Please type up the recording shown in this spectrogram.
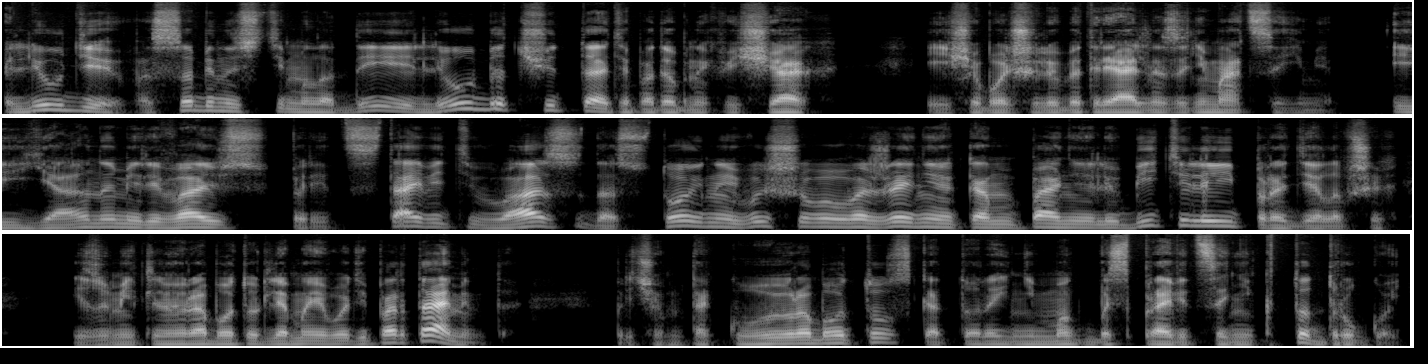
Люди, в особенности молодые, любят читать о подобных вещах и еще больше любят реально заниматься ими и я намереваюсь представить вас достойной высшего уважения компании любителей, проделавших изумительную работу для моего департамента, причем такую работу, с которой не мог бы справиться никто другой.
